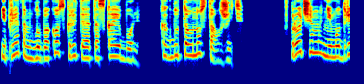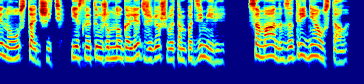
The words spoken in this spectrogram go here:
и при этом глубоко скрытая тоска и боль, как будто он устал жить. Впрочем, не мудрено устать жить, если ты уже много лет живешь в этом подземелье. Сама она за три дня устала.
